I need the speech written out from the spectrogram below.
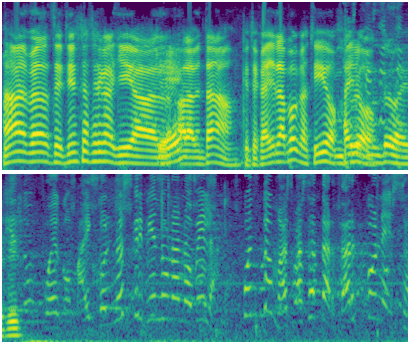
Ah, es verdad, te tienes que acercar aquí ¿Qué? a la ventana. Que te calles la boca, tío, No Jairo. te lo va a decir. Michael, no escribiendo una novela. ¿Cuánto más vas a tardar con eso?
